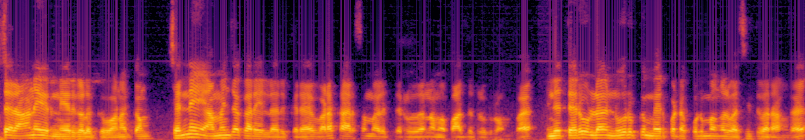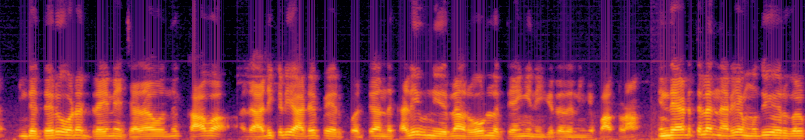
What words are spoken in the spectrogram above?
மிஸ்டர் ஆணையர் நேர்களுக்கு வணக்கம். சென்னை அமைஞ்சக்கரையில் இருக்கிற வடக்கு அரசமர தெருவு தான் நம்ம பார்த்துட்டு இருக்கிறோம் இப்போ. இந்த தெருவில் நூறுக்கும் மேற்பட்ட குடும்பங்கள் வசித்து வராங்க. இந்த தெருவோட ட்ரைனேஜ் அதாவது வந்து காவா அது அடிக்கடி அடைப்பு ஏற்பட்டு அந்த கழிவு நீர்லாம் ரோட்ல தேங்கி நிற்கிறத நீங்க பார்க்கலாம். இந்த இடத்துல நிறைய முதியோர்கள்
